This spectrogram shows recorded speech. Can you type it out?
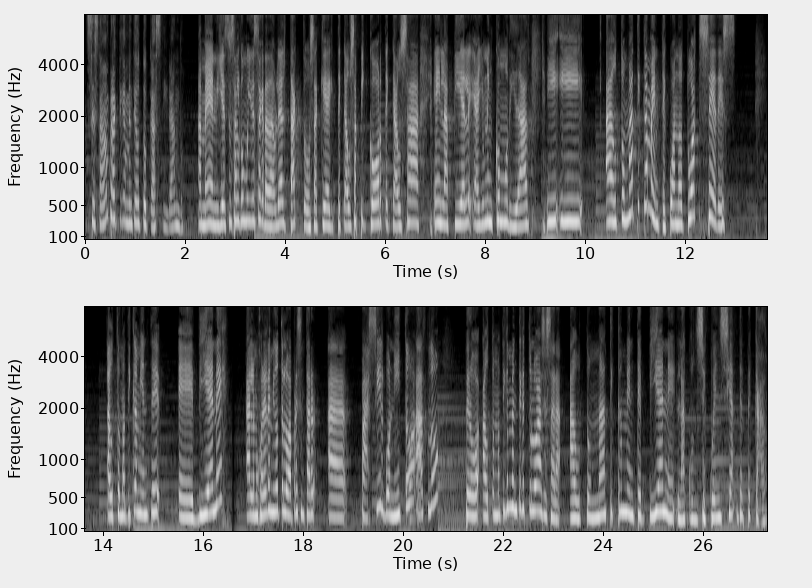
se estaban prácticamente autocastigando. Amén. Y eso es algo muy desagradable al tacto, o sea, que te causa picor, te causa en la piel, hay una incomodidad. Y, y automáticamente cuando tú accedes, automáticamente eh, viene, a lo mejor el enemigo te lo va a presentar ah, fácil, bonito, hazlo, pero automáticamente que tú lo haces, Sara, automáticamente viene la consecuencia del pecado.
